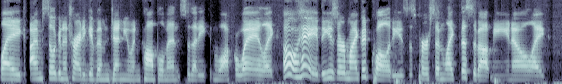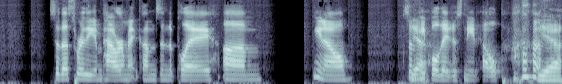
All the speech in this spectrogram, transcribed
like I'm still gonna try to give him genuine compliments so that he can walk away like, oh hey, these are my good qualities. This person liked this about me. You know, like. So that's where the empowerment comes into play. Um, you know, some Yeah. people they just need help. yeah.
